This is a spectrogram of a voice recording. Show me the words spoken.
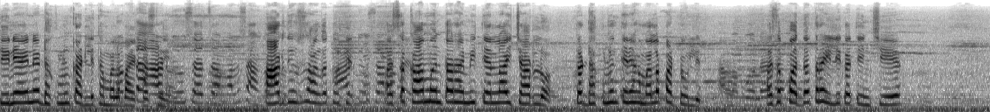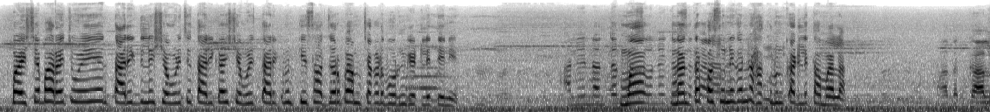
तिने आहे ना ढकलून काढले दिवसाचं आम्हाला सांगा आठ दिवस सांगत होते. असं का म्हणताना आम्ही त्यांना विचारलो. तर ढकलून त्याने आम्हाला पाठवले आम्हाला बोला असं पद्धत राहिली का त्यांची? पैसे भरायच्या वेळी तारीख दिली शेवटची तारीख आहे शेवटची तारीख म्हणून तीस हजार रुपये आमच्याकडे भरून घेतले त्यांनी. आणि नंतर मग फसवणूक नंतर? पासून करून हाकलून काढलेत आम्हाला. आता काल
